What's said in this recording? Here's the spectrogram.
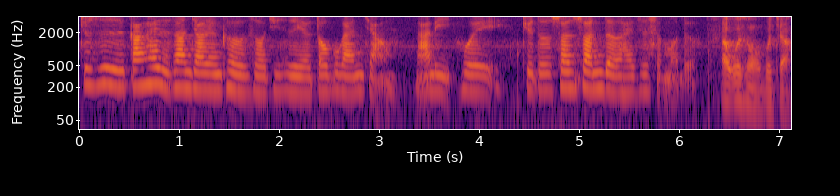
就是刚开始上教练课的时候，其实也都不敢讲哪里会觉得酸酸的还是什么的。啊，为什么不讲？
